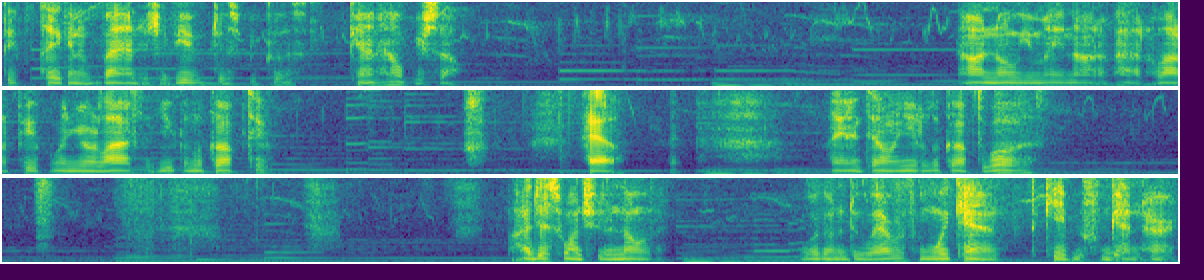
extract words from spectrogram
people taking advantage of you just because you can't help yourself. I know you may not have had a lot of people in your life that you can look up to. Hell, I ain't telling you to look up to us. I just want you to know that we're gonna do everything we can to keep you from getting hurt.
